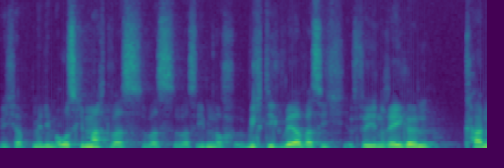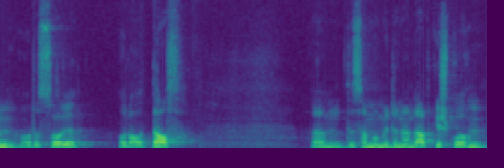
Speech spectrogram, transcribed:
ich habe mit ihm ausgemacht, was, was, was ihm noch wichtig wäre, was ich für ihn regeln kann oder soll oder auch darf. Ähm, das haben wir miteinander abgesprochen.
